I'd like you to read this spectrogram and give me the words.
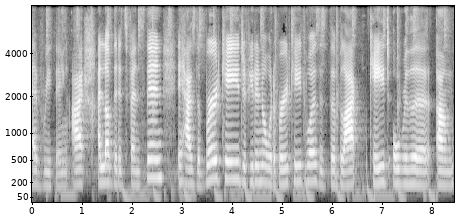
everything. I, I love that it's fenced in. It has the bird cage. If you didn't know what a bird cage was, it's the black cage over the, um,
